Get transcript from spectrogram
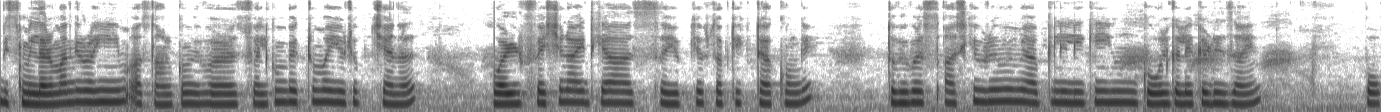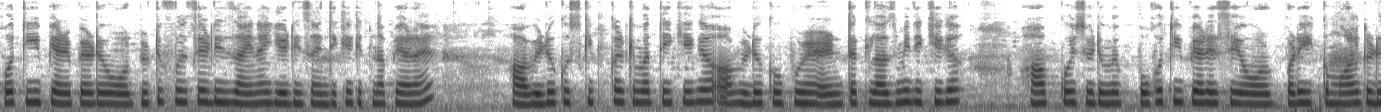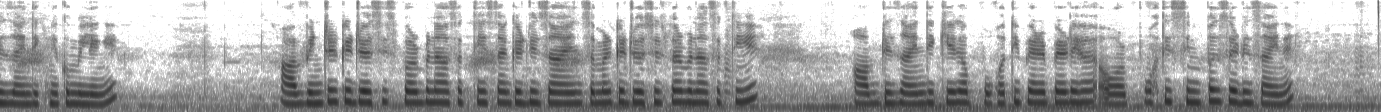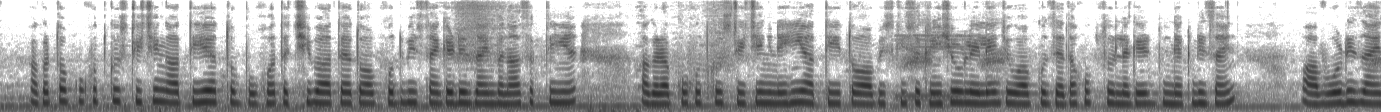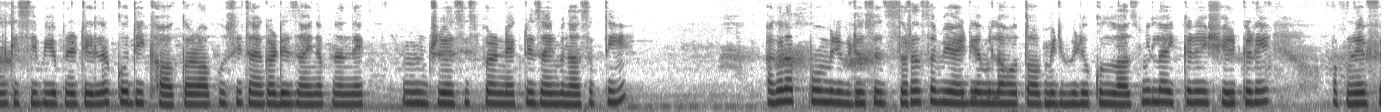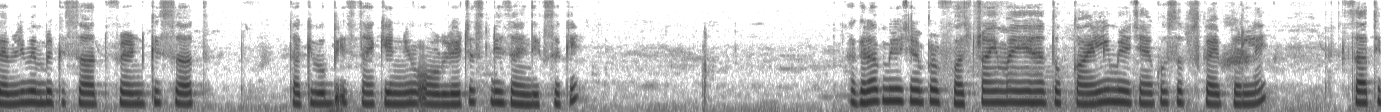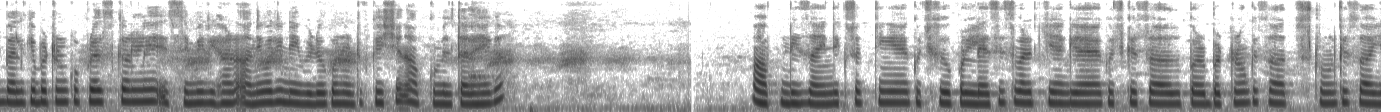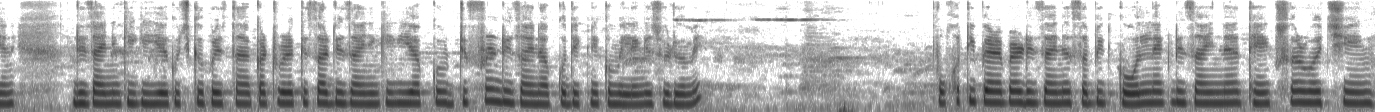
बिसमीम अस्सलाम viewers welcome back to my YouTube channel. World fashion ideas सयूब के सब ठीक ठाक होंगे। तो व्यूवर्स आज की वीडियो में मैं आपके लिए लेके आई हूँ गोल गले का डिज़ाइन। बहुत ही प्यारे प्यारे और ब्यूटीफुल से डिज़ाइन है। ये डिज़ाइन देखिए कितना प्यारा है। आप वीडियो को स्किप करके मत देखिएगा, आप वीडियो को पूरा एंड तक लाजमी देखिएगा। आपको इस वीडियो में बहुत ही प्यारे से और बड़े ही कमाल के डिज़ाइन देखने को मिलेंगे। आप विंटर के ड्रेसेस पर बना सकती हैं इस तरह के डिज़ाइन समर के ड्रेसेस पर बना सकती हैं। आप डिज़ाइन देखिएगा, बहुत ही प्यारे प्यारे हैं और बहुत ही सिंपल से डिज़ाइन है। अगर तो आपको ख़ुद को स्टिचिंग आती है तो बहुत अच्छी बात है तो आप ख़ुद भी इस तरह के डिज़ाइन बना सकती हैं। अगर आपको ख़ुद को स्टिचिंग नहीं आती तो आप इसकी स्क्रीनशॉट ले लें, जो आपको ज़्यादा खूबसूरत लगे नेक डिज़ाइन आप वो डिज़ाइन किसी भी अपने टेलर को दिखाकर आप उसी तरह का डिज़ाइन अपना नेक ड्रेसेस पर नेक डिज़ाइन बना सकती हैं। अगर आपको मेरी वीडियो से ज़रा सा भी आइडिया मिला हो तो आप मेरी वीडियो को लाजमी लाइक करें, शेयर करें, अपने फैमिली मेंबर के साथ, फ्रेंड के साथ, ताकि वो भी इस तरह के न्यू और लेटेस्ट डिज़ाइन देख सकें। अगर आप मेरे चैनल पर फ़र्स्ट टाइम आए हैं तो काइंडली मेरे चैनल को सब्सक्राइब कर लें। साथ ही बेल के बटन को प्रेस कर लें, इससे मेरी हर आने वाली नई वीडियो का नोटिफिकेशन आपको मिलता रहेगा। आप डिज़ाइन देख सकती हैं, कुछ के ऊपर लेसिस वर्क किया गया है, कुछ के साथ ऊपर बटनों के साथ, स्टोन के साथ यानी डिज़ाइनिंग की गई है, कुछ के ऊपर इस तरह कट वर्क के साथ डिज़ाइनिंग की गई है। आपको डिफरेंट डिज़ाइन आपको देखने को मिलेंगे इस वीडियो में। बहुत ही प्यारे प्यारे डिज़ाइन है, सभी गोल नेक डिज़ाइन है, थैंक्स फॉर वॉचिंग।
